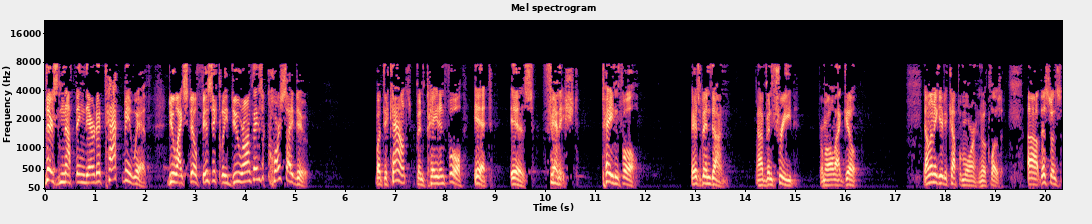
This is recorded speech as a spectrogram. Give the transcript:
There's nothing there to attack me with. Do I still physically do wrong things? Of course I do. But the account's been paid in full. It is finished, paid in full. It's been done. I've been freed from all that guilt. Now, let me give you a couple more and we'll close it. Uh, this one's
